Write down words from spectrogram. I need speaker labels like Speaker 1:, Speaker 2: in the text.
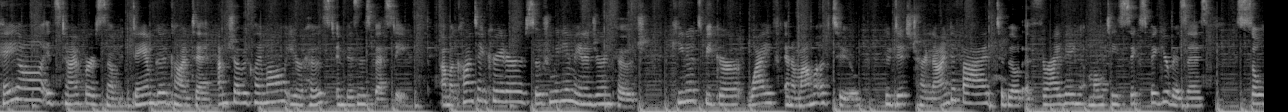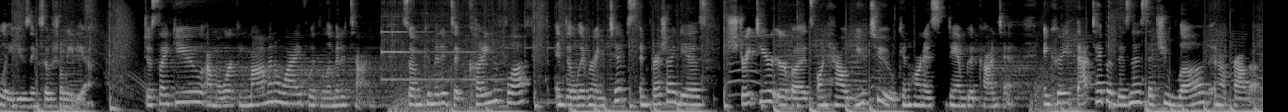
Speaker 1: Hey y'all, it's time for some damn good content. I'm Shelby Clement, your host and business bestie. I'm a content creator, social media manager, and coach, keynote speaker, wife, and a mama of two who ditched her nine to five to build a thriving multi six figure business solely using social media. Just like you, I'm a working mom and a wife with limited time. So I'm committed to cutting the fluff and delivering tips and fresh ideas straight to your earbuds on how you too can harness damn good content and create that type of business that you love and are proud of.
